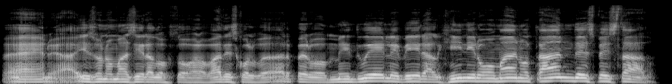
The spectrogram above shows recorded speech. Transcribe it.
Bueno, eso nomás era doctor, va a descolgar, pero me duele ver al género humano tan despestado.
